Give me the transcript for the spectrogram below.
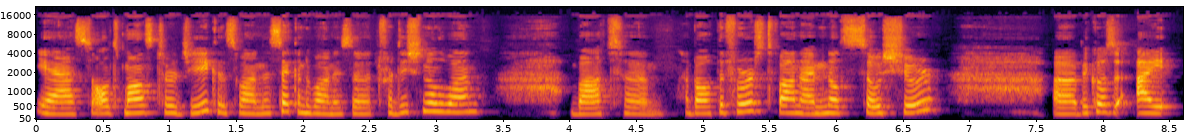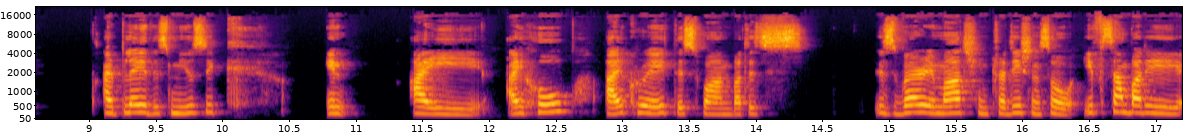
Yes, Old Munster jig is one. The second one is a traditional one. But um, about the first one, I'm not so sure uh, because I I play this music in I I hope I create this one, but it's is very much in tradition. So if somebody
